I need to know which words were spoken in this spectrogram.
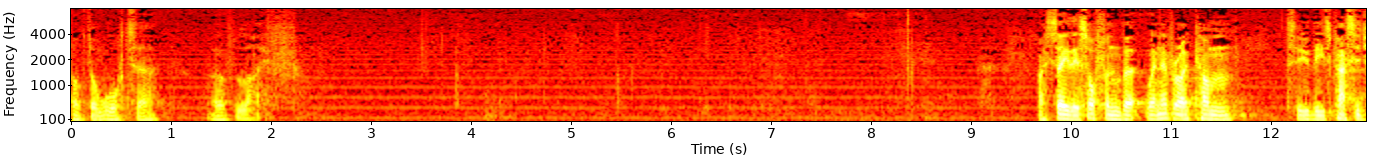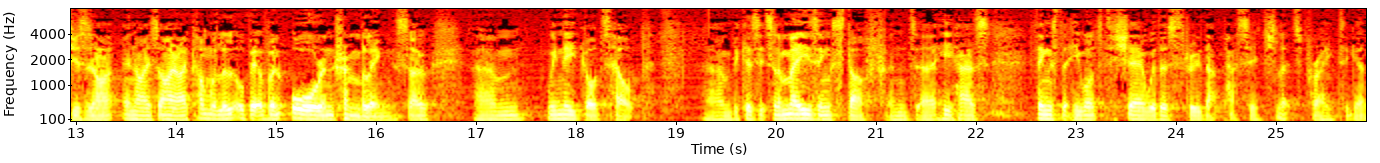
of the water of life. I say this often, but whenever I come to these passages in Isaiah, I come with a little bit of an awe and trembling. So um, we need God's help um, because it's an amazing stuff, and uh, He has things that He wants to share with us through that passage. Let's pray together.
